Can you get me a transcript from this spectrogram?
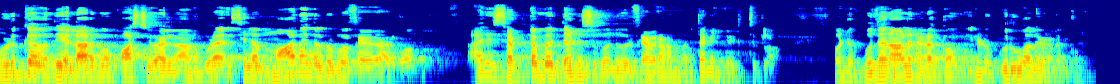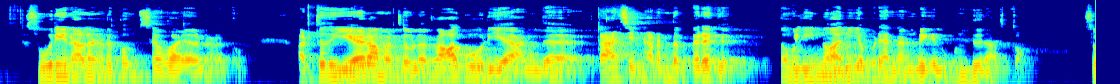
முழுக்க வந்து எல்லாருக்கும் பாசிட்டிவாக இல்லைனாலும் கூட சில மாதங்கள் ரொம்ப ஃபேவராக இருக்கும். அது செப்டம்பர் தனுசுக்கு வந்து ஒரு ஃபேவரான மந்த்தாக நீங்கள் எடுத்துக்கலாம். ஒன்று புதனால் நடக்கும் இன்னொன்று குருவால் நடக்கும். சூரியனால் நடக்கும் செவ்வாயால் நடக்கும். அடுத்தது ஏழாம் இடத்துல உள்ள ராகுவுடைய அந்த டிரான்சிட் நடந்த பிறகு உங்களுக்கு இன்னும் அதிகப்படியான நன்மைகள் உண்டுன்னு அர்த்தம். ஸோ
